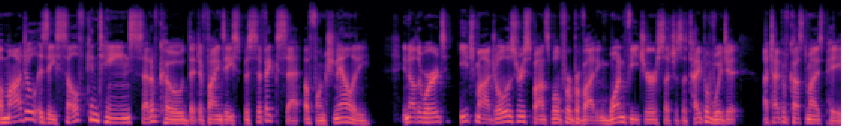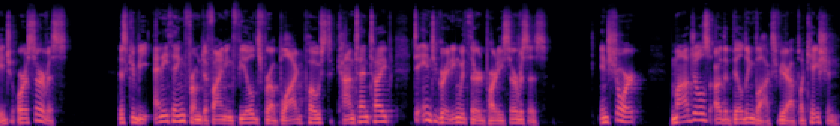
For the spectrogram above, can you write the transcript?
a module is a self contained set of code that defines a specific set of functionality. In other words, each module is responsible for providing one feature, such as a type of widget, a type of customized page, or a service. This could be anything from defining fields for a blog post content type to integrating with third party services. In short, modules are the building blocks of your application.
